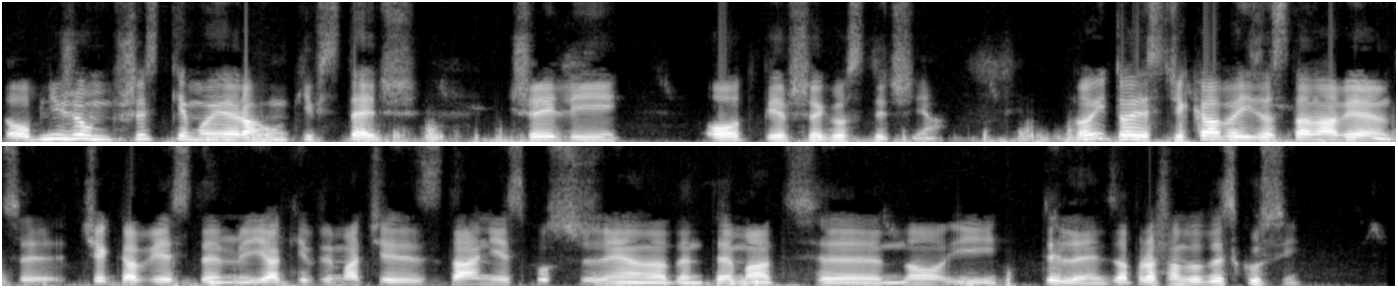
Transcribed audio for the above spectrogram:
to obniżą wszystkie moje rachunki wstecz, czyli od 1 stycznia. No i to jest ciekawe i zastanawiające. Ciekaw jestem, jakie Wy macie zdanie, spostrzeżenia na ten temat. E, No i tyle. Zapraszam do dyskusji.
